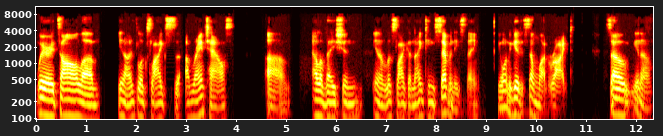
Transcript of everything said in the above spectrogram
where it's all, um, you know, it looks like a ranch house um, elevation, you know, looks like a 1970s thing. You want to get it somewhat right. So, you know,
